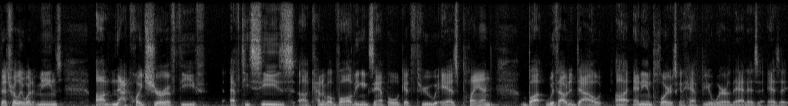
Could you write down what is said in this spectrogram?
that's really what it means. Um, not quite sure if the FTC's uh, kind of evolving example. Will get through as planned, but without a doubt, uh, any employer is going to have to be aware of that as a, as a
